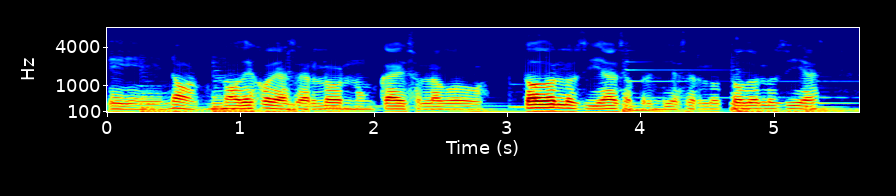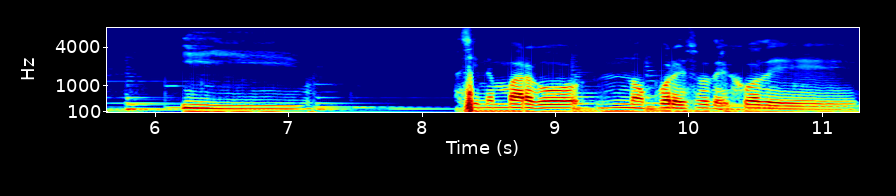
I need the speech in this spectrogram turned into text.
Eh, no, no dejo de hacerlo nunca, eso lo hago todos los días, aprendí a hacerlo todos los días. Y sin embargo, no por eso dejo de,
